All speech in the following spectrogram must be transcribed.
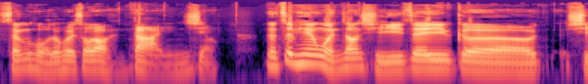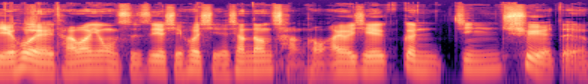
生活都会受到很大影响。那这篇文章其实这一个协会台湾游泳池事业协会写的相当长哈，还有一些更精确的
